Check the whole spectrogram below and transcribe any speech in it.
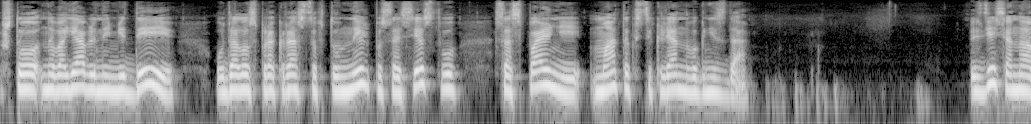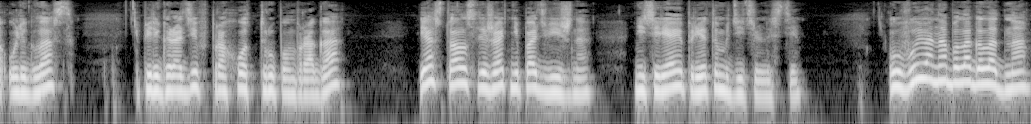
что новоявленной Медеи удалось прокрасться в туннель по соседству со спальней маток стеклянного гнезда. Здесь она улеглась, перегородив проход трупом врага, и осталась лежать неподвижно, не теряя при этом бдительности. Увы, она была голодна.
